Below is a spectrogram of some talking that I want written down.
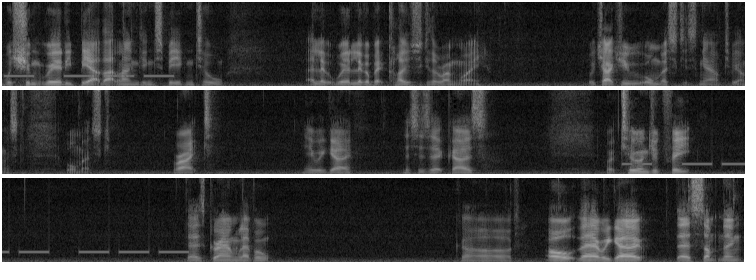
we shouldn't really be at that landing speed until a little, we're a little bit closer to the runway. Which actually almost is now, to be honest. Almost. Right. Here we go. This is it, guys. We're at 200 feet. There's ground level. God. Oh, there we go. There's something.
